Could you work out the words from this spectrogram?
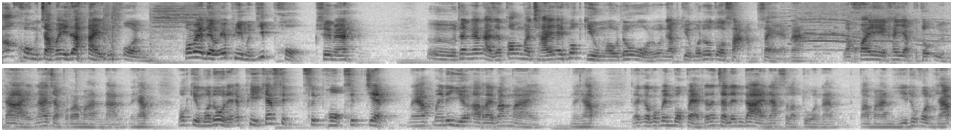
ก็คงจะไม่ได้ทุกคน เพราะแวนเดลเอฟพีมันยี่หกใช่ไหมเออถ้างั้นอาจจะต้องมาใช้ไอ้พวกกิลมาโดด้วยนะครับกิลมาโดตัว3ามแสนนะแล้วค่อยขยับไปตัวอื่นได้น่าจะประมาณนั้นนะครับเพราะกิลมาโดเนี่ยเอฟพีแค่สิบสิบหกสิบเจ็ดนะครับไม่ได้เยอะอะไรมากมายนะครับ แล้วก็เป็นบวก8ก็น่าจะเล่นได้นะสำหรับตัวนั้นประมาณนี้ทุกคนครับ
